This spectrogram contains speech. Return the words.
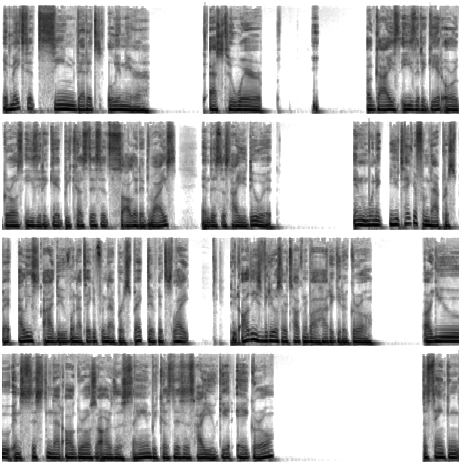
it makes it seem that it's linear as to where a guy is easy to get or a girl's easy to get because this is solid advice and this is how you do it. And when it, you take it from that perspective, at least I do, when I take it from that perspective, it's like, dude, all these videos are talking about how to get a girl. Are you insisting that all girls are the same because this is how you get a girl? The same can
